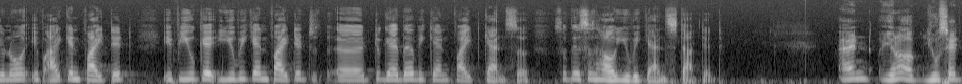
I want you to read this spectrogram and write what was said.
you know if i can fight it if you can you we can fight it uh, together we can fight cancer. So this is how YouWeCan started and you know you said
